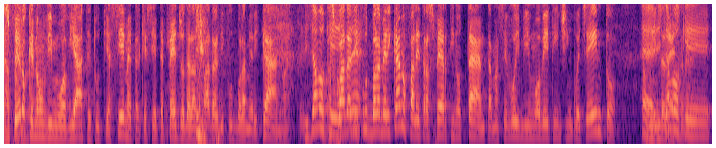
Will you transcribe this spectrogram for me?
Spero che non vi muoviate tutti assieme perché siete peggio della squadra di football americano. Eh. Diciamo che La squadra di football americano fa le trasferte in 80, ma se voi vi muovete in 500... Eh, diciamo essere- che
